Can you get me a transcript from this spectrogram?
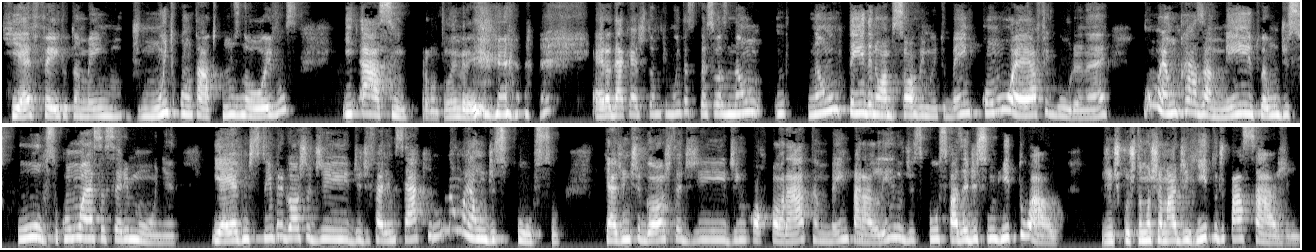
que é feito também de muito contato com os noivos. E, ah, sim, pronto, lembrei. Era da questão que muitas pessoas não, não entendem, não absorvem muito bem como é a figura, né? Como é um casamento, é um discurso, como é essa cerimônia. E aí a gente sempre gosta de, de diferenciar que não é um discurso, que a gente gosta de, de incorporar também, para além do discurso, fazer disso um ritual. A gente costuma chamar de rito de passagem.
